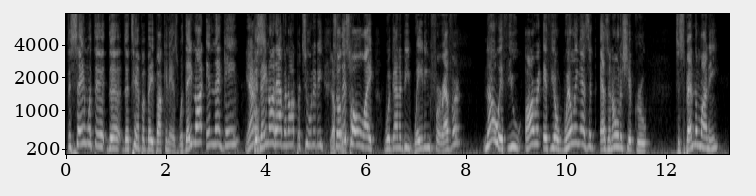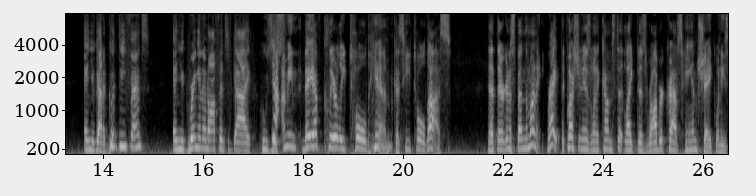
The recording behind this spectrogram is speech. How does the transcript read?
The same with the, the the Tampa Bay Buccaneers. Were they not in that game? Yes. Did they not have an opportunity? Definitely. So this whole like we're gonna be waiting forever. No, if you are if you're willing as a as an ownership group to spend the money, and you got a good defense, and you bring in an offensive guy who's Yeah, just I mean, they have clearly told him because he told us that they're going to spend the money. Right. The question is when it comes to like, does Robert Kraft's handshake when he's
